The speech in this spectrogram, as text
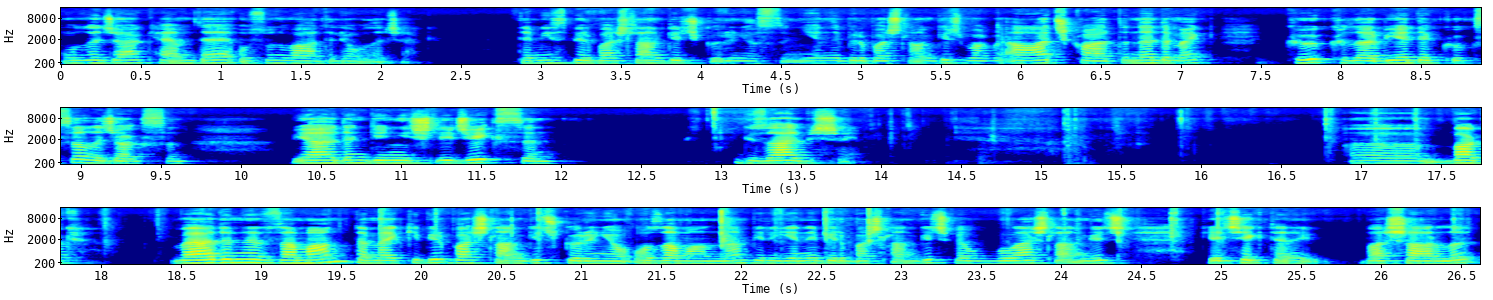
olacak hem de uzun vadeli olacak. Temiz bir başlangıç görünüyorsun. Yeni bir başlangıç bak ağaç kartı ne demek? Kökler bir yerde kök salacaksın. Bir yerden genişleyeceksin. Güzel bir şey. Ee, bak verdiğiniz zaman demek ki bir başlangıç görünüyor. O zamanla bir yeni bir başlangıç ve bu başlangıç gerçekten başarılı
